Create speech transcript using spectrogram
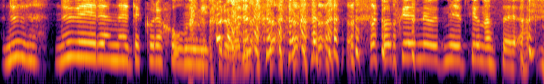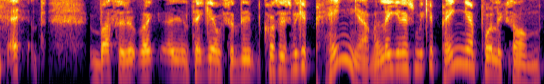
Nu, nu är det en dekoration i mitt förråd. Vad ska nu NyhetsJonas säga? Bara så, jag tänker också att det kostar så mycket pengar. Man lägger ner så mycket pengar på liksom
